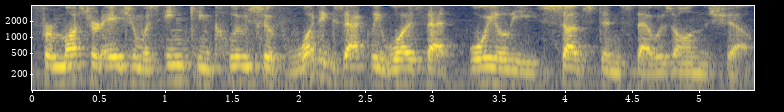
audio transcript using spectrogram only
for mustard agent was inconclusive, what exactly was that oily substance that was on the shell?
